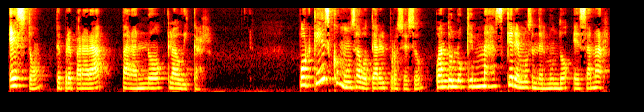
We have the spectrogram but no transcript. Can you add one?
Esto te preparará para no claudicar. ¿Por qué es común sabotear el proceso cuando lo que más queremos en el mundo es sanar?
